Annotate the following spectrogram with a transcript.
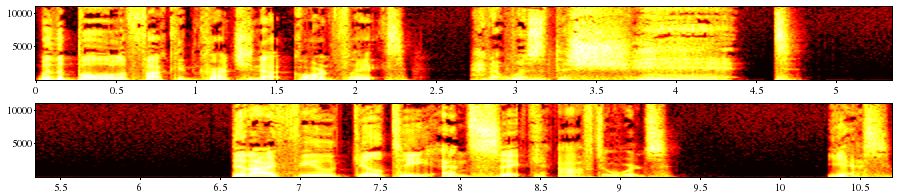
with a bowl of fucking crunchy nut cornflakes. And it was the shit. Did I feel guilty and sick afterwards? Yes,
